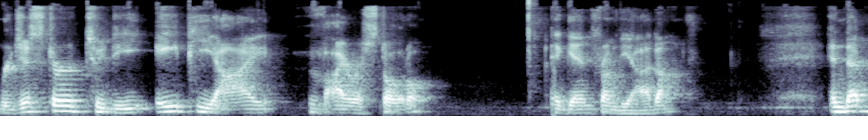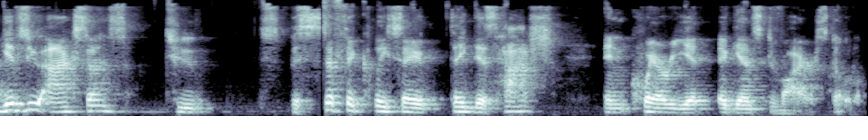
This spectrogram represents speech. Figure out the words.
register to the API VirusTotal, again from the add-on. And that gives you access to specifically say, take this hash and query it against VirusTotal.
